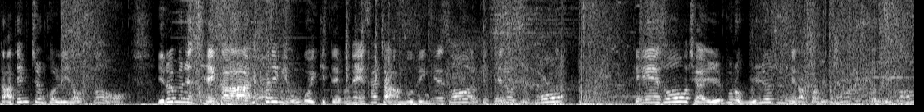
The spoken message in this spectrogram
나댐증 걸리셨어. 이러면은 제가 헤카림이 오고 있기 때문에 살짝 안무빙해서 이렇게 때려주고, 계속 제가 일부러 물려주는 게 낫거든요? 여기서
